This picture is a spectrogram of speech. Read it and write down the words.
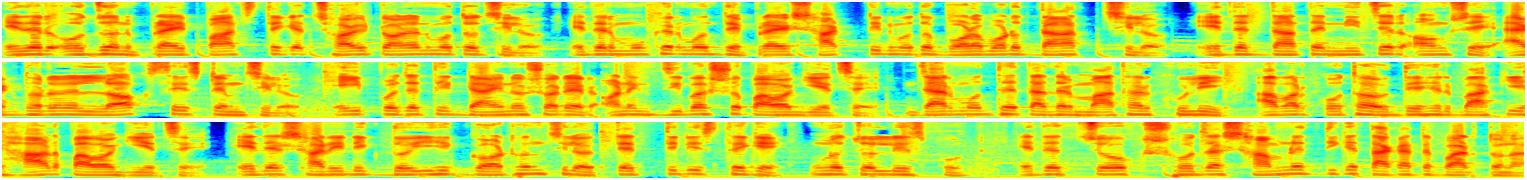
এদের ওজন প্রায় পাঁচ থেকে ছয় টনের মতো ছিল। এদের মুখের মধ্যে প্রায় ষাটটির মতো বড় বড় দাঁত ছিল। এদের দাঁতের নিচের অংশে এক ধরনের লক সিস্টেম ছিল। এই প্রজাতির ডাইনোসরের অনেক জীবাশ্ম পাওয়া গিয়েছে, যার মধ্যে তাদের মাথার খুলি, আবার কোথাও দেহের বাকি হাড় পাওয়া গিয়েছে। এদের শারীরিক দৈহিক গঠন ছিল তেত্রিশ থেকে উনচল্লিশ ফুট। এদের চোখ সোজা সামনের দিকে তাকাতে পারতো না,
